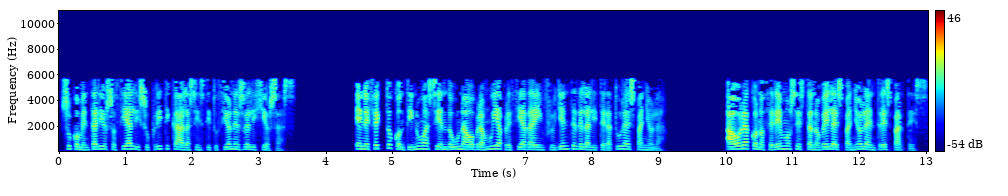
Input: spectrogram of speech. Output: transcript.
su comentario social y su crítica a las instituciones religiosas. En efecto, continúa siendo una obra muy apreciada e influyente de la literatura española. Ahora conoceremos esta novela española en tres partes.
